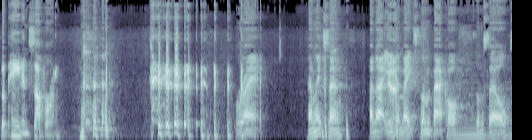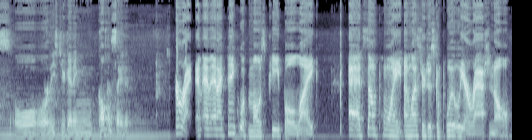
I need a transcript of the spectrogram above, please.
the pain and suffering. right. That makes sense. And that Yeah. either makes them back off themselves or, or at least you're getting compensated. Correct. And, and and I think with most people, like at some point, unless they're just completely irrational,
